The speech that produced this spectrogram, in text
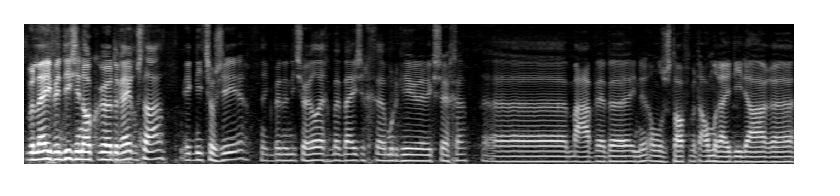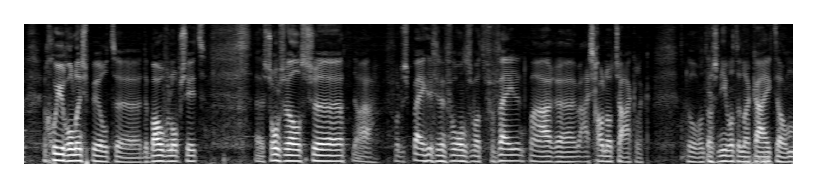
we leven in die zin ook eh, de regels na. Ik niet zozeer. Ik ben er niet zo heel erg mee bezig, eh, moet ik heel eerlijk zeggen. Eh, maar we hebben in onze staf met André die daar een goede rol in speelt, eh er bovenop zit. Soms wel eens ja, voor de spelers en voor ons wat vervelend, maar, maar hij is gewoon noodzakelijk. Ik bedoel, want als niemand er naar kijkt, dan,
